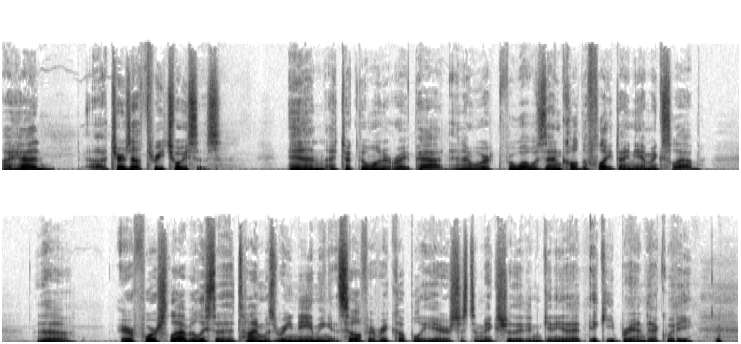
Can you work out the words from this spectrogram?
I had uh, it turns out three choices, and I took the one at Wright Pat, and I worked for what was then called the Flight Dynamics Lab. The Air Force Lab, at least at the time, was renaming itself every couple of years just to make sure they didn't get any of that icky brand equity.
